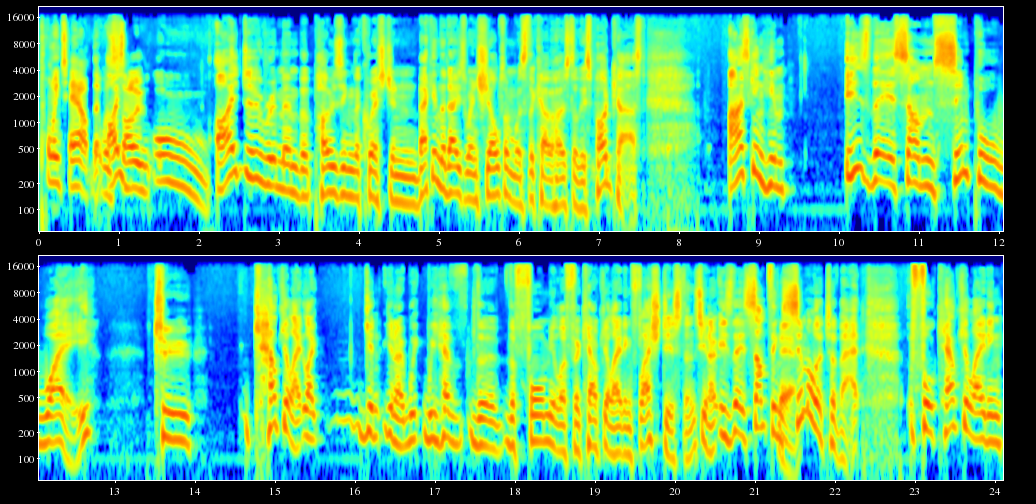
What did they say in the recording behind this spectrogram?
point out that was I- so? Ooh, I do remember posing the question back in the days when Shelton was the co-host of this podcast, asking him, "Is there some simple way to calculate like?" You, you know, we, we have the, the formula for calculating flash distance. You know, is there something Yeah. similar to that for calculating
